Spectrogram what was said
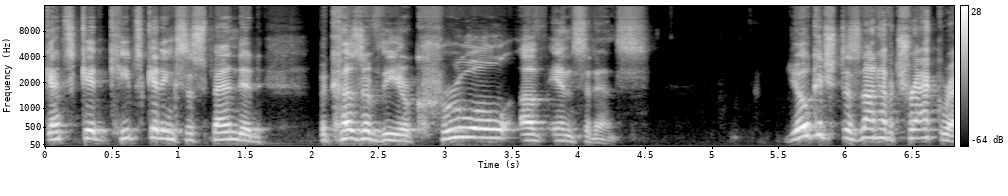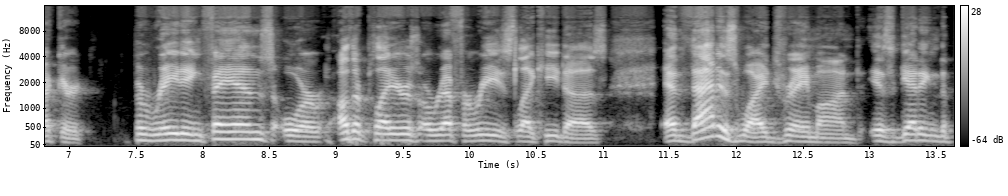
gets get keeps getting suspended because of the accrual of incidents. Jokic does not have a track record berating fans or other players or referees like he does. And that is why Draymond is getting the,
